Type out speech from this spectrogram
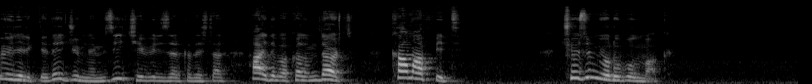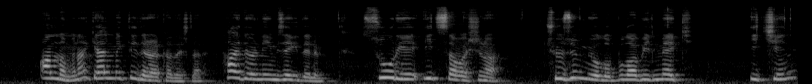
Böylelikle de cümlemizi çeviririz arkadaşlar. Haydi bakalım 4. Come up with. Çözüm yolu bulmak. Anlamına gelmektedir arkadaşlar. Haydi örneğimize gidelim. Suriye iç savaşına çözüm yolu bulabilmek için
